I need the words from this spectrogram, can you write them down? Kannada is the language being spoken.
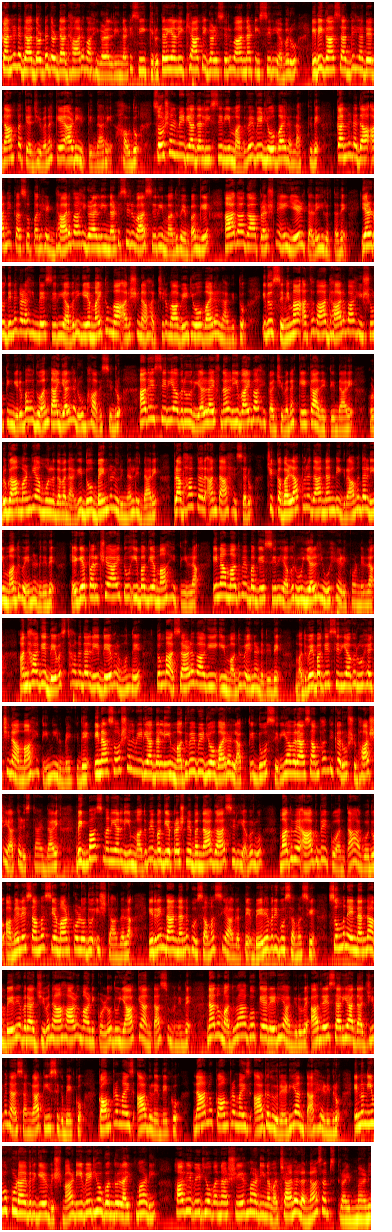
ಕನ್ನಡದ ದೊಡ್ಡ ದೊಡ್ಡ ಧಾರಾವಾಹಿಗಳಲ್ಲಿ ನಟಿಸಿ ಕಿರುತೆರೆಯಲ್ಲಿ ಖ್ಯಾತಿ ಗಳಿಸಿರುವ ನಟಿ ಸಿರಿ ಅವರು ಇದೀಗ ಸದ್ದಿಲ್ಲದೆ ದಾಂಪತ್ಯ ಜೀವನಕ್ಕೆ ಅಡಿಯಿಟ್ಟಿದ್ದಾರೆ. ಹೌದು, ಸೋಷಿಯಲ್ ಮೀಡಿಯಾದಲ್ಲಿ ಸಿರಿ ಮದುವೆ ವಿಡಿಯೋ ವೈರಲ್ ಆಗ್ತಿದೆ. ಕನ್ನಡದ ಅನೇಕ ಸೂಪರ್ ಹಿಟ್ ಧಾರಾವಾಹಿಗಳಲ್ಲಿ ನಟಿಸಿರುವ ಸಿರಿ ಮದುವೆ ಬಗ್ಗೆ ಆಗಾಗ ಪ್ರಶ್ನೆ ಏಳ್ತಲೇ ಇರುತ್ತದೆ. ಎರಡು ದಿನಗಳ ಹಿಂದೆ ಸಿರಿ ಅವರಿಗೆ ಮೈತುಂಬ ಅರಿಶಿನ ಹಚ್ಚಿರುವ ವಿಡಿಯೋ ವೈರಲ್ ಆಗಿತ್ತು. ಇದು ಸಿನಿಮಾ ಅಥವಾ ಧಾರಾವಾಹಿ ಶೂಟಿಂಗ್ ಇರಬಹುದು ಅಂತ ಎಲ್ಲರೂ ಭಾವಿಸಿದ್ರು. ಆದರೆ ಸಿರಿ ಅವರು ರಿಯಲ್ ಲೈಫ್ನಲ್ಲಿ ವೈವಾಹಿಕ ಜೀವನಕ್ಕೆ ಕಾಲಿಟ್ಟಿದ್ದಾರೆ. ಹುಡುಗ ಮಂಡ್ಯ ಮೂಲದವನಾಗಿದ್ದು ಬೆಂಗಳೂರಿನಲ್ಲಿದ್ದಾರೆ. ಪ್ರಭಾಕರ್ ಅಂತ ಹೆಸರು. ಚಿಕ್ಕಬಳ್ಳಾಪುರದ ನಂದಿ ಗ್ರಾಮದಲ್ಲಿ ಮದುವೆ ನಡೆದಿದೆ. ಹೇಗೆ ಪರಿಚಯ ಆಯಿತು ಈ ಬಗ್ಗೆ ಮಾಹಿತಿ ಇಲ್ಲ. ಇನ್ನು ಮದುವೆ ಬಗ್ಗೆ ಸಿರಿ ಅವರು ಎಲ್ಲಿಯೂ ಹೇಳಿಕೊಂಡಿಲ್ಲ. ಅಂದಹಾಗೆ ದೇವಸ್ಥಾನದಲ್ಲಿ ದೇವರ ಮುಂದೆ ತುಂಬ ಸರಳವಾಗಿ ಈ ಮದುವೆ ನಡೆದಿದೆ. ಮದುವೆ ಬಗ್ಗೆ ಸಿರಿ ಅವರು ಹೆಚ್ಚಿನ ಮಾಹಿತಿ ನೀಡಬೇಕಿದೆ. ಇನ್ನು ಸೋಷಿಯಲ್ ಮೀಡಿಯಾದಲ್ಲಿ ಮದುವೆ ವಿಡಿಯೋ ವೈರಲ್ ಆಗ್ತಿದ್ದು ಸಿರಿ ಅವರ ಸಂಬಂಧಿಕರು ಶುಭಾಶಯ ತಿಳಿಸ್ತಾ ಇದ್ದಾರೆ. ಬಿಗ್ ಬಾಸ್ ಮನೆಯಲ್ಲಿ ಮದುವೆ ಬಗ್ಗೆ ಪ್ರಶ್ನೆ ಬಂದಾಗ ಸಿರಿ ಅವರು ಮದುವೆ ಆಗಬೇಕು ಅಂತ ಆಗೋದು, ಆಮೇಲೆ ಸಮಸ್ಯೆ ಮಾಡ್ಕೊಳ್ಳೋದು ಇಷ್ಟ ಆಗಲ್ಲ. ಇದರಿಂದ ನನಗೂ ಸಮಸ್ಯೆ ಆಗತ್ತೆ, ಬೇರೆಯವರಿಗೂ ಸಮಸ್ಯೆ. ಸುಮ್ಮನೆ ನನ್ನ ಬೇರೆಯವರ ಜೀವನ ಹಾಳು ಮಾಡಿಕೊಳ್ಳೋದು ಯಾಕೆ ಅಂತ ಸುಮ್ಮನಿದ್ದೆ ನಾನು ಮದುವೆ ಆಗೋಕೆ ರೆಡಿ ಆಗಿರುವೆ, ಆದರೆ ಸರಿಯಾದ ಜೀವನ ಸಂಗಾತಿ ಸಿಗಬೇಕು ಕಾಂಪ್ರಮೈಸ್ ಆಗಲೇಬೇಕು. ನಾನು ಕಾಂಪ್ರಮೈಸ್ ಆಗಲು ರೆಡಿ ಅಂತ ಹೇಳಿದರು. ಇನ್ನು ನೀವು ಕೂಡ ಇವರಿಗೆ ವಿಶ್ ಮಾಡಿ ವಿಡಿಯೋಗೊಂದು ಲೈಕ್ ಮಾಡಿ. ಹಾಗೆ ವಿಡಿಯೋವನ್ನು ಶೇರ್ ಮಾಡಿ ನಮ್ಮ ಚಾನಲನ್ನು ಸಬ್ಸ್ಕ್ರೈಬ್ ಮಾಡಿ.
